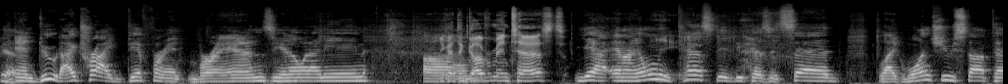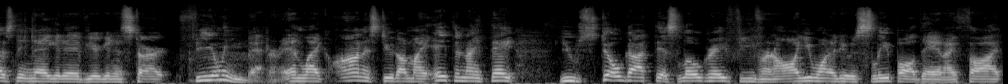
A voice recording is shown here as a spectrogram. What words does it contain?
Yeah. And dude, I tried different brands, you know what I mean? you Um, got the government test. Yeah, and I only tested because it said like once you stop testing negative, you're gonna start feeling better. And like honest, dude, on my eighth or ninth day, you still got this low grade fever, and all you want to do is sleep all day. And I thought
